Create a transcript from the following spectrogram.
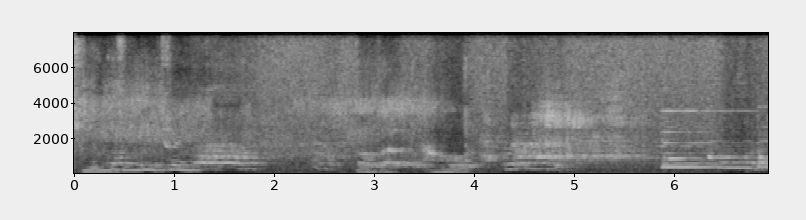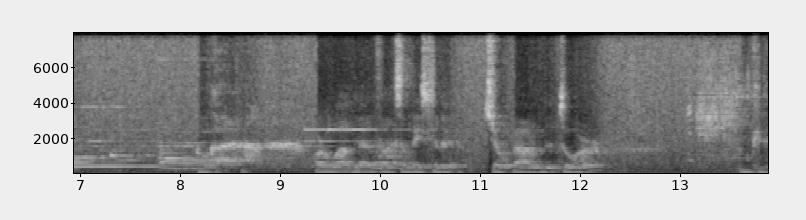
She needs a new drink. Oh, but. Oh, For a while there, I thought somebody's gonna jump out of the door. Okay.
